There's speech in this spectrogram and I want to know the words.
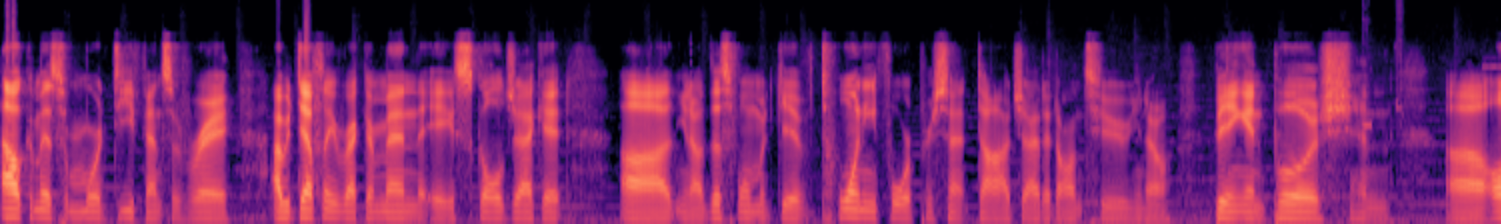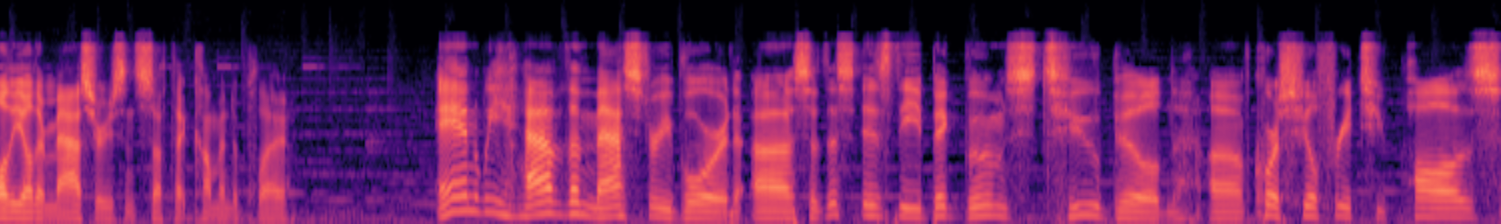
Alchemist or more defensive Ray, I would definitely recommend a Skull Jacket. Uh, you know, this one would give 24% dodge added onto you know being in bush and uh, all the other masters and stuff that come into play. And we have the mastery board. Uh, so this is the Big Booms 2 build. Uh, of course, feel free to pause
